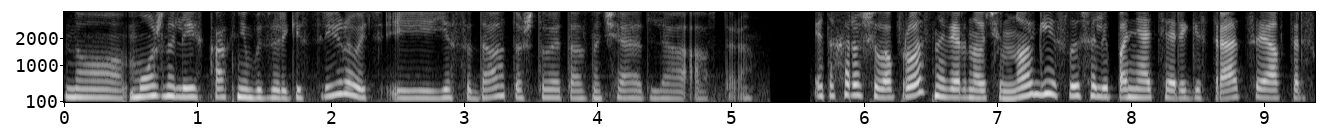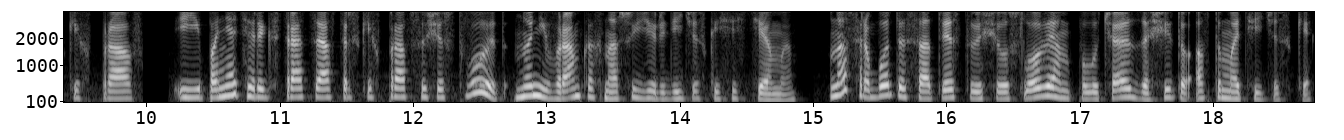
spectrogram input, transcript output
Но можно ли их как-нибудь зарегистрировать, и если да, то что это означает для автора? Это хороший вопрос. Наверное, очень многие слышали понятие регистрации авторских прав. И понятие регистрации авторских прав существует, но не в рамках нашей юридической системы. У нас работы, соответствующие условиям, получают защиту автоматически,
